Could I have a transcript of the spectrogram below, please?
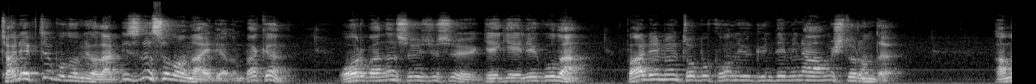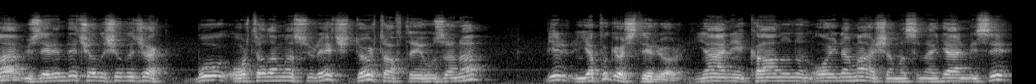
talepte bulunuyorlar. Biz nasıl onaylayalım? Bakın Orban'ın sözcüsü Gegeli Gulan parlamento bu konuyu gündemine almış durumda. Ama üzerinde çalışılacak. Bu ortalama süreç 4 haftaya uzanan bir yapı gösteriyor. Yani kanunun oynama aşamasına gelmesi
